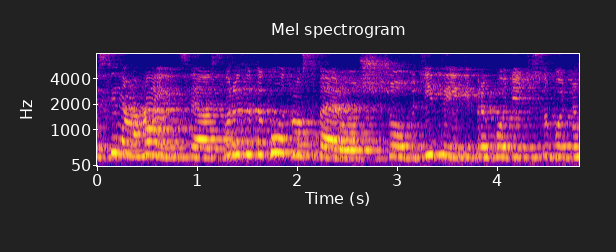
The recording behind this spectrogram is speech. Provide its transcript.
Усі намагаються створити таку атмосферу, щоб діти, які приходять в суботню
